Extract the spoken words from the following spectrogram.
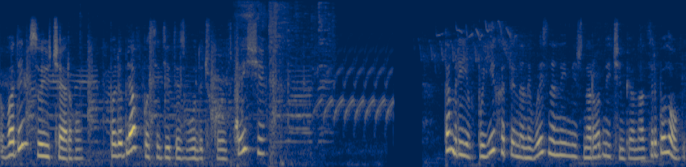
Вадим, в свою чергу, полюбляв посидіти з вудочкою в тиші та мріяв поїхати на невизнаний міжнародний чемпіонат з риболовлі,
